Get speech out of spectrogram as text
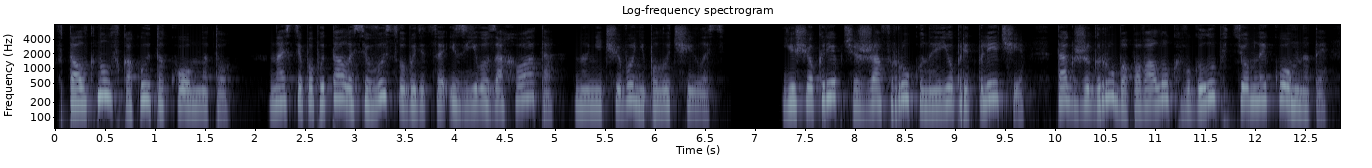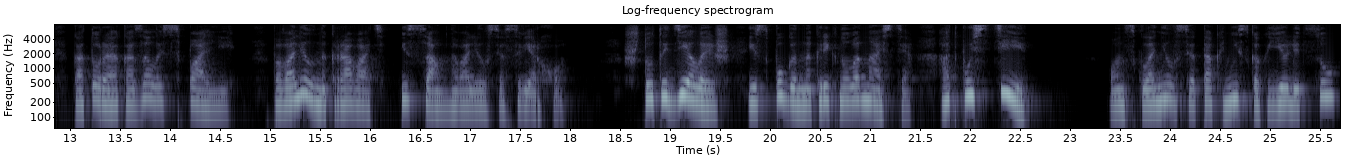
Втолкнул в какую-то комнату. Настя попыталась высвободиться из его захвата, но ничего не получилось. Еще крепче сжав руку на ее предплечье, так же грубо поволок вглубь темной комнаты, которая оказалась спальней, повалил на кровать и сам навалился сверху. «Что ты делаешь?» – испуганно крикнула Настя. «Отпусти!» Он склонился так низко к ее лицу,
